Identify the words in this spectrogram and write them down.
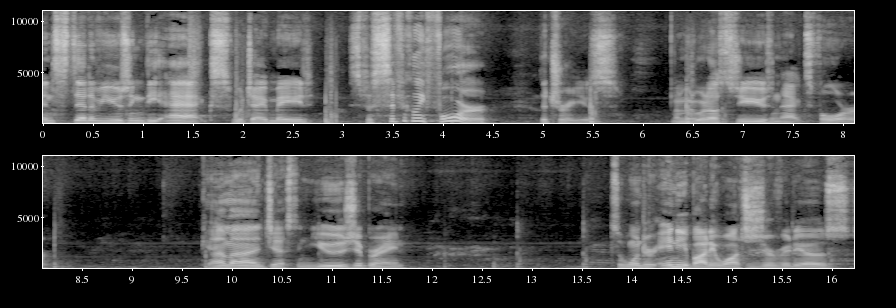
instead of using the axe, which I made specifically for the trees. I mean, what else do you use an axe for? Come on, Justin, use your brain. It's a wonder anybody watches your videos.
